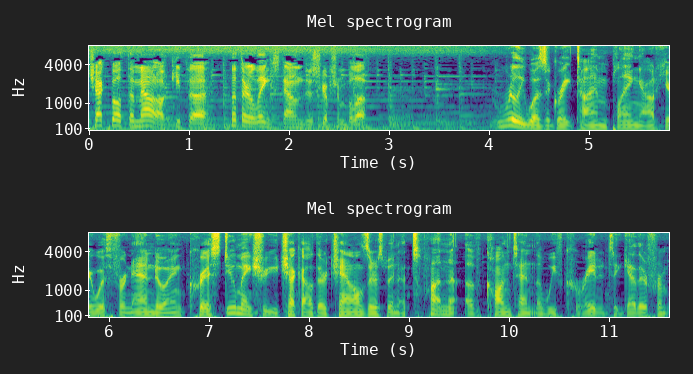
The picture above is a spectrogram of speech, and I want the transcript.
Check both them out. I'll keep the put their links down in the description below. really was a great time playing out here with Fernando and Chris. Do make sure you check out their channels. There's been a ton of content that we've created together from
